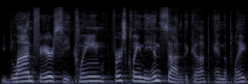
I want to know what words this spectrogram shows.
You blind Pharisee, clean, first clean the inside of the cup and the plate,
